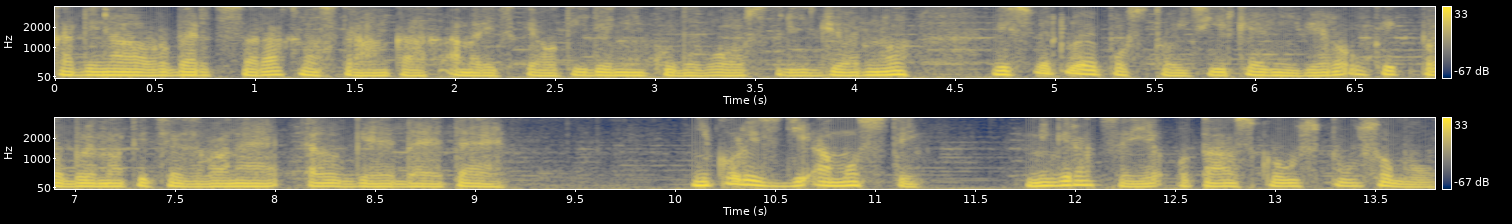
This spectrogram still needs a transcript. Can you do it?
Kardinál Robert Sarach na stránkách amerického týdeníku The Wall Street Journal vysvětluje postoj církevní věrouky k problematice zvané LGBT. Nikoli zdi a mosty. Migrace je otázkou způsobů,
